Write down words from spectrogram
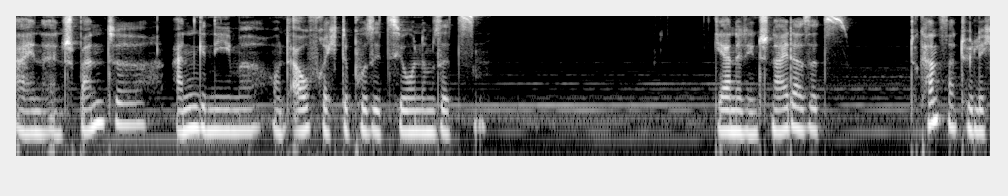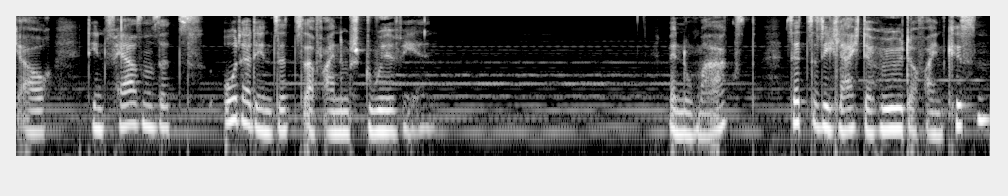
eine entspannte, angenehme und aufrechte Position im Sitzen. Gerne den Schneidersitz Du kannst natürlich auch den Fersensitz oder den Sitz auf einem Stuhl wählen. Wenn du magst, setze dich leicht erhöht auf ein Kissen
